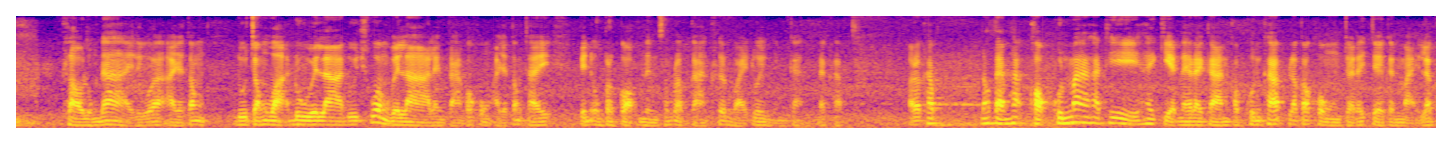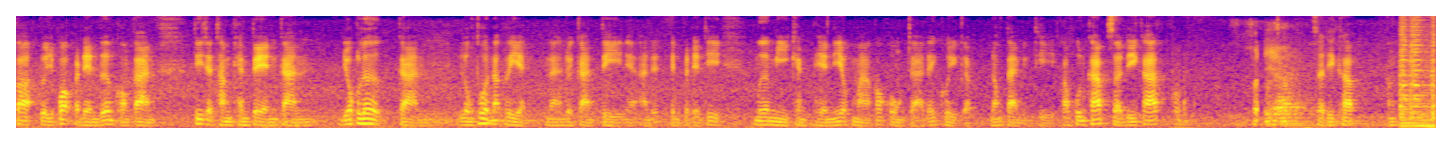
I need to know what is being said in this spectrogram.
เพลาลงได้หรือว่าอาจจะต้อง ดูจังหวะดูเวลาดูช่วงเวลาอะไรต่างๆก็คงอาจจะต้องใช้เป็นองค์ประกอบหนึ่งสำหรับการเคลื่อนไหวด้วยเหมือนกันนะครับเอาละครับน้องแต้มฮะขอบคุณมากครับที่ให้เกียรติในรายการขอบคุณครับ แล้วก็คงจะได้เจอกันใหม่ แล้วก็โดยเฉพาะประเด็นเรื่องของการที่จะทำแคมเปญการยกเลิกการลงโทษนักเรียนนะโดยการตีเนี่ยอันนี้เป็นประเด็นที่เมื่อมีแคมเปญนี้ออกมาก็คงจะได้คุยกับน้องแต้มอีกที ขอบคุณครับ สวัสดีครับ สวัสดีครับสวัสดีครับน้องแต้ม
